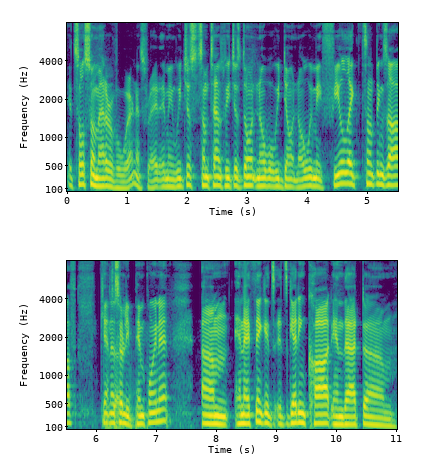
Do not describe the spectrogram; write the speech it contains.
it's also a matter of awareness, right? I mean, we just sometimes we just don't know what we don't know. We may feel like something's off, can't necessarily pinpoint it, um, and I think it's it's getting caught in that um,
